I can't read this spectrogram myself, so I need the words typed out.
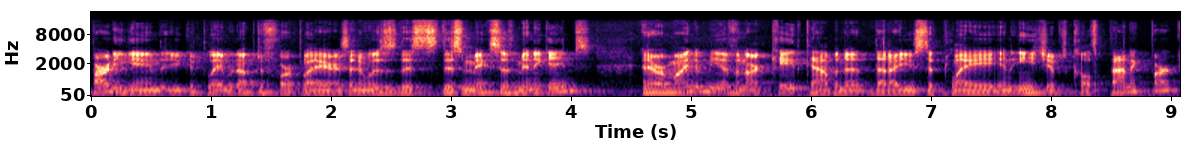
party game that you could play with up to four players, and it was this this mix of mini games. And it reminded me of an arcade cabinet that I used to play in Egypt called Panic Park.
